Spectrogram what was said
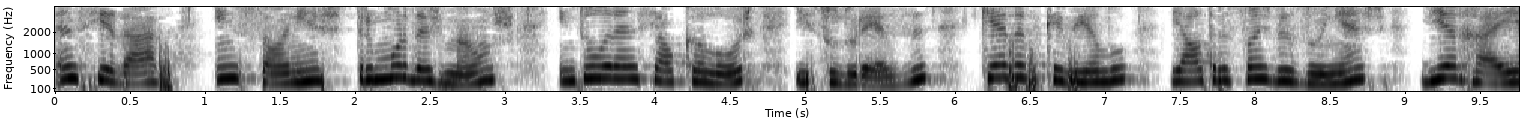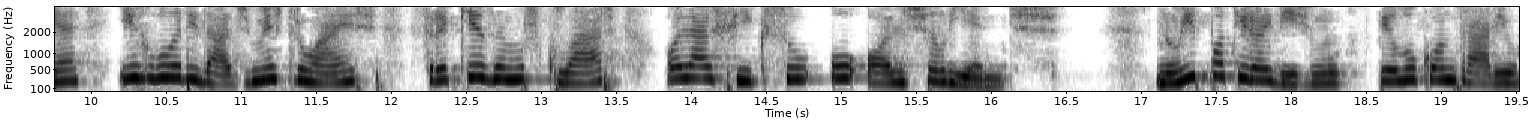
ansiedade, insônias, tremor das mãos, intolerância ao calor e sudorese, queda de cabelo e alterações das unhas, diarreia, irregularidades menstruais, fraqueza muscular, olhar fixo ou olhos salientes. No hipotiroidismo, pelo contrário,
